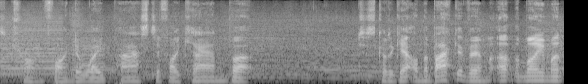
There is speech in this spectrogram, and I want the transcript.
To try and find a way past if I can, but just got to get on the back of him at the moment.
